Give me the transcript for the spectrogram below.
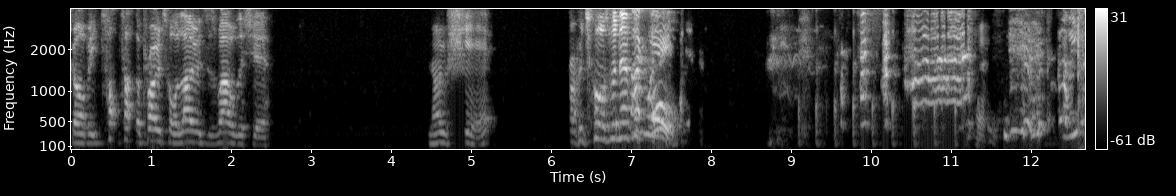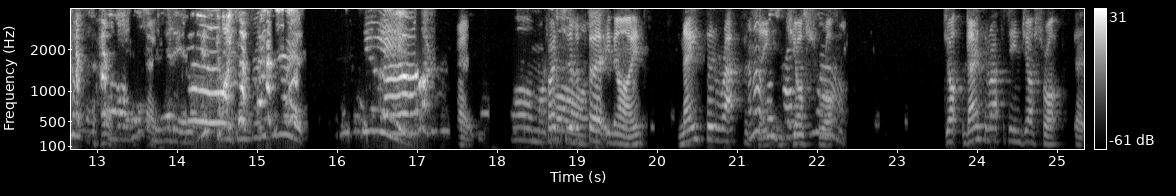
God, he topped up the Pro Tour loads as well this year. No shit. Pro tours were never Language. full. Oh, he come, oh, what's the idiot? This guy come through the dead. What are? Okay. Oh my Question god. number 39. Nathan Rafferty and Josh as Rock. Jo- Nathan Rafferty and Josh Rock uh,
